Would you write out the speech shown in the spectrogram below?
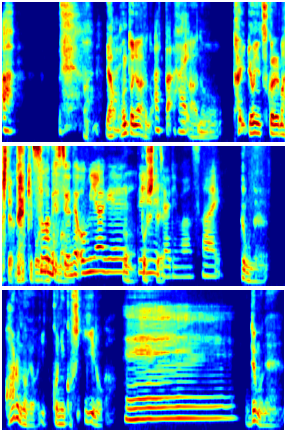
あ。あいや、はい。本当にあるの。あった。はい。あの大量に作られましたよね木彫りの熊。そうですよね。お土産ってイメうんとしてージあります、はい。でもねあるのよ。一個二個いいのが。へえでもね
